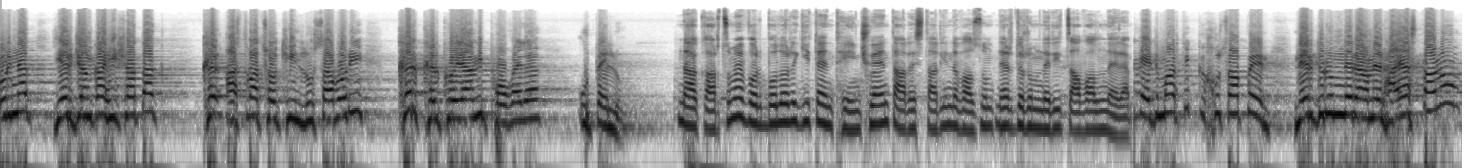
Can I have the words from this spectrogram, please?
օրինակ երջանկահիշատակ Աստված հոգին լուսավորի Քր Քրքոյանի փողերը ուտելու։ Նա կարծում է, որ բոլորը գիտեն, թե ինչու են տարեստարի նվազում ներդրումների ծավալները։ Այդ մարդիկ կխուսափեն ներդրումներ անել Հայաստանում,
